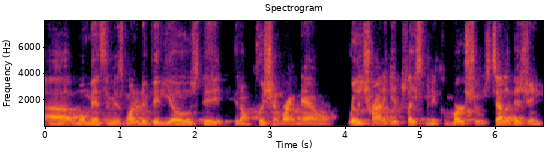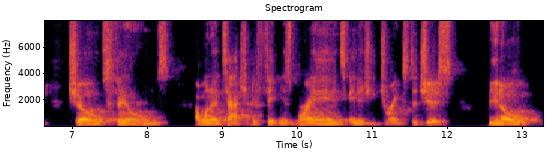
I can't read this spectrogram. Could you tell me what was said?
Uh, Momentum is one of the videos that, that I'm pushing right now, really trying to get placement in commercials, television shows, films. I want to attach it to fitness brands, energy drinks to just, you know,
